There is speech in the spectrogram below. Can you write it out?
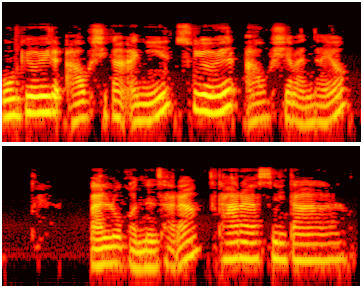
목요일 9시가 아닌 수요일 9시에 만나요. 말로 걷는 사람 다라였습니다.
